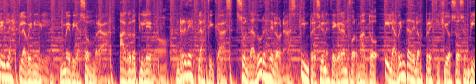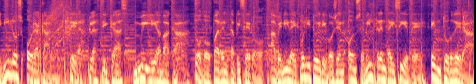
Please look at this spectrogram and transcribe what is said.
Telas Clavenil, Media Sombra, Agrotileno, redes plásticas, soldaduras de lonas, impresiones de gran formato y la venta de los prestigiosos vinilos Oracal. Telas plásticas Milia Vaca, todo para el tapicero. Avenida Hipólito Irigoyen 11037, en Turdera.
